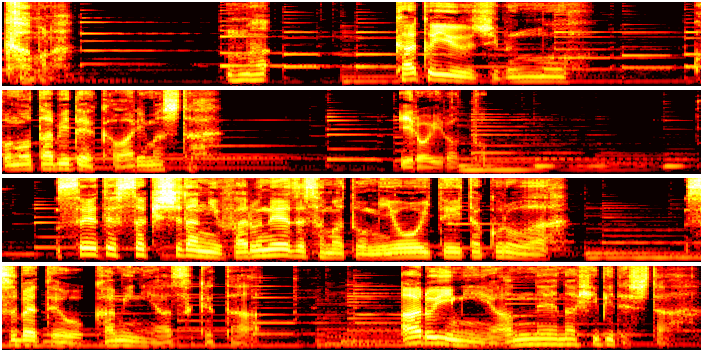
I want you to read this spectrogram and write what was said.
かもなまかくいう自分もこの旅で変わりました。いろいろと。製鉄先師団にファルネーゼ様と身を置いていた頃は全てを神に預けたある意味安寧な日々でした。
